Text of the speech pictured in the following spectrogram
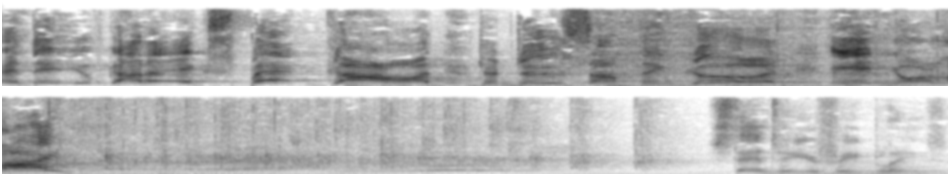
and then you've got to expect God to do something good in your life. Stand to your feet, please.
